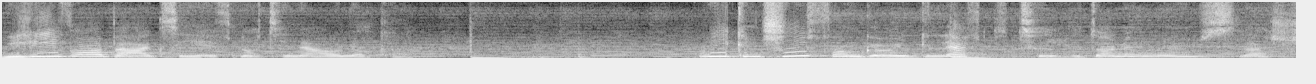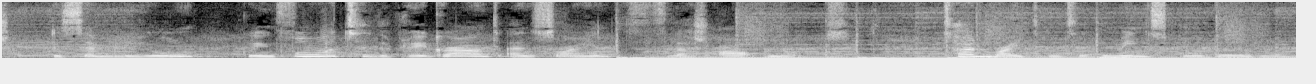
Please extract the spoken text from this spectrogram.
We leave our bags here if not in our locker. We can choose from going left to the dining room slash assembly hall, going forward to the playground and science slash art blocks. Turn right into the main school building.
